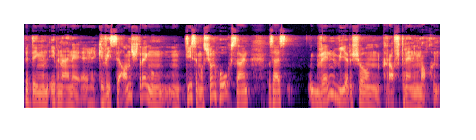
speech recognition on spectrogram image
bedingen eben eine äh, gewisse Anstrengung. Und diese muss schon hoch sein. Das heißt, wenn wir schon Krafttraining machen,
